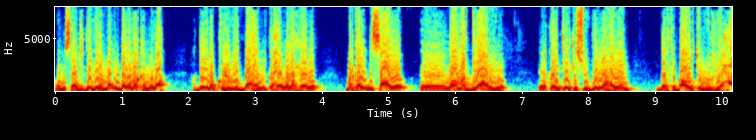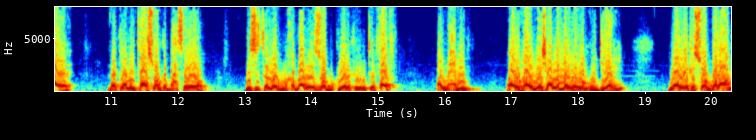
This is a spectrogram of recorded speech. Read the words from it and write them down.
oo masaajidadeenna in badan oo ka mid ah haddayna kulligood baahay marka wax laga reebo. Marka la dhisaayo looma diyaariyo. Qeybta ay ka soo geli lahaayeen dadka baabuurta lagu riixaayo leh laakiin aniga taas waan ka baxsadayoo misita cumar ibn khadaab ee zooba ku yaalla kilomitr five almaxamuud baabuurkaada meesha alla mari lahayd waan kuu diyaariyey meel ay ka soo galaan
